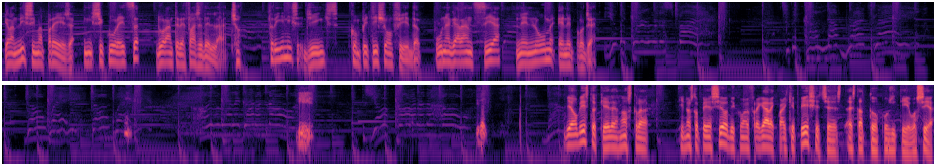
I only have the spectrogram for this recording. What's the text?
grandissima presa in sicurezza durante le fasi del lancio. Trinis Jinx Competition Feeder, una garanzia nel nome e nel progetto. Abbiamo visto che nostra il nostro pensiero di come fregare qualche pesce è stato positivo, sia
